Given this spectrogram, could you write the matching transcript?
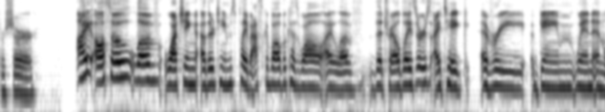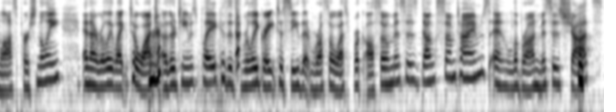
For sure. I also love watching other teams play basketball because while I love the Trailblazers, I take every game win and loss personally. And I really like to watch other teams play because it's really great to see that Russell Westbrook also misses dunks sometimes and LeBron misses shots.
